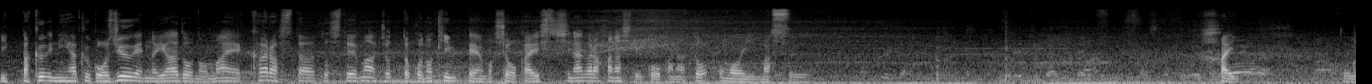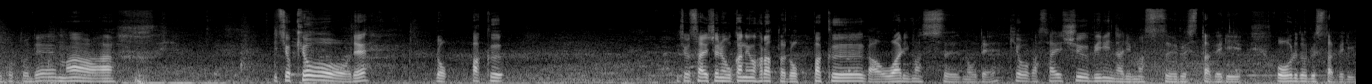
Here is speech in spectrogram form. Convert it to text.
1泊250円の宿の前からスタートして、まあ、ちょっとこの近辺を紹介しながら話していこうかなと思います。はい。ということでまあ一応今日で6泊一応最初にお金を払った6泊が終わりますので今日が最終日になりますルスタベリーオールドルスタベリー。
